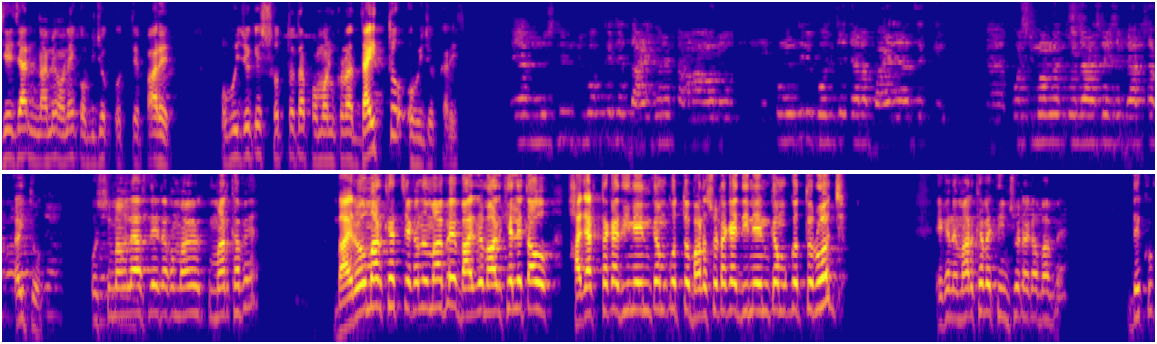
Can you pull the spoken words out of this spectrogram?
যে যার নামে অনেক অভিযোগ করতে পারে। অভিযোগের সত্যতা প্রমাণ করার দায়িত্ব অভিযোগকারী। এই মুসলিম যুবককে যে দাড়ি ধরে টানা হলো মুখ্যমন্ত্রী বলছে যারা বাইরে আছে আহ, চলে আসবে ব্যবসা এই তো। পশ্চিমবাংলায় আসলে এরকম মার খাবে? বাইরেও মার খাচ্ছে, এখানেও মারবে। বাইরে মার খেলে তাও হাজার টাকা দিনে ইনকাম করতো, বারোশো টাকায় দিনে ইনকাম করতো রোজ। এখানে মার খাবে, তিনশো টাকা পাবে। দেখুন,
